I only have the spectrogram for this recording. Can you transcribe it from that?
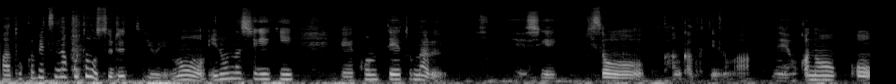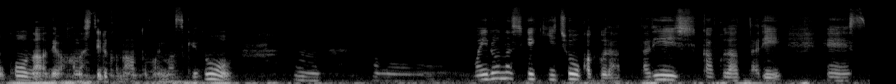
まあ、特別なことをするっていうよりも、いろんな刺激、えー、根底となる、えー、刺激、基礎感覚っていうのが、ね、他のコーナーでは話してるかなと思いますけど、うん、あのまあ、いろんな刺激、聴覚だったり、視覚だったり、えー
